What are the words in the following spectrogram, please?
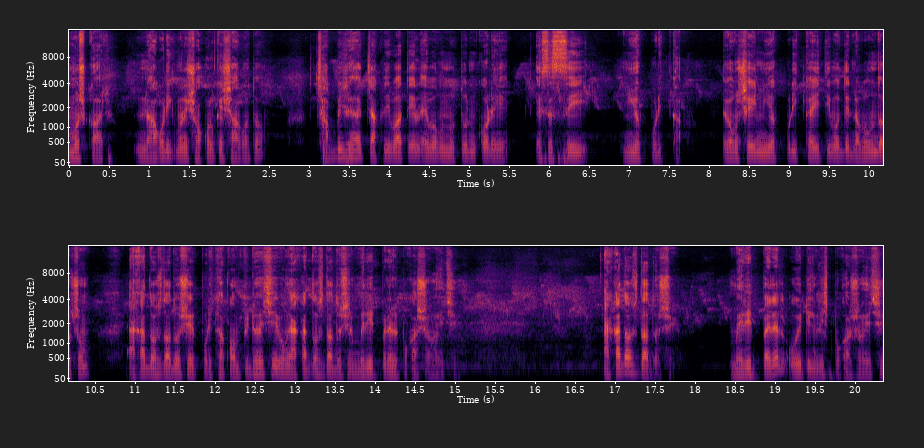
নমস্কার। নাগরিক মনে সকলকে স্বাগত। ছাব্বিশ হাজার চাকরি বাতিল এবং নতুন করে এসএসসি নিয়োগ পরীক্ষা এবং সেই নিয়োগ পরীক্ষা ইতিমধ্যে নবম, দশম, একাদশ, দ্বাদশের পরীক্ষা কমপ্লিট হয়েছে এবং একাদশ, দ্বাদশের মেরিট প্যানেল প্রকাশ হয়েছে। একাদশ, দ্বাদশে মেরিট প্যানেল ওয়েটিং লিস্ট প্রকাশ হয়েছে।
